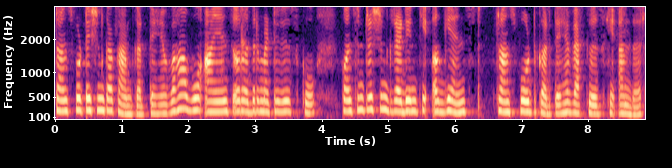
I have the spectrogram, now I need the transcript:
ट्रांसपोर्टेशन का काम करते हैं। वहाँ वो आयंस और अदर मटेरियल्स को कॉन्सेंट्रेशन ग्रेडियंट के अगेंस्ट ट्रांसपोर्ट करते हैं वैक्यूज के अंदर।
